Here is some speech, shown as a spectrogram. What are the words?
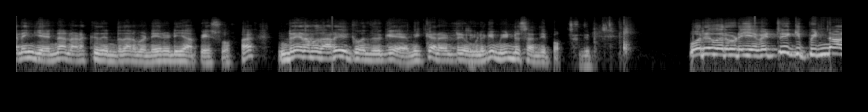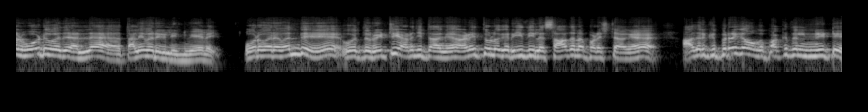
இறங்கி என்ன நடக்குதுன்றதை நம்ம நேரடியா பேசுவோம். இன்றைய நமது அறிவுக்கு வந்திருக்கு மிக்க நன்றி உங்களுக்கு. மீண்டும் சந்திப்போம். சந்திப்போம். ஒருவருடைய வெற்றிக்கு பின்னால் ஓடுவது அல்ல தலைவர்களின் வேலை. ஒருவரை வந்து ஒருத்தர் வெற்றி அடைஞ்சிட்டாங்க அனைத்துலக ரீதியில சாதனை படைச்சிட்டாங்க. அதற்கு பிறகு அவங்க பக்கத்துல நின்றுட்டு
